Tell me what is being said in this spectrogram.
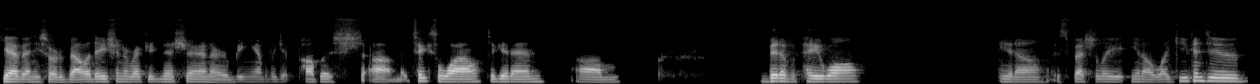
you have any sort of validation or recognition or being able to get published. Um, it takes a while to get in. Um, bit of a paywall, you know, especially, you know, like you can do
